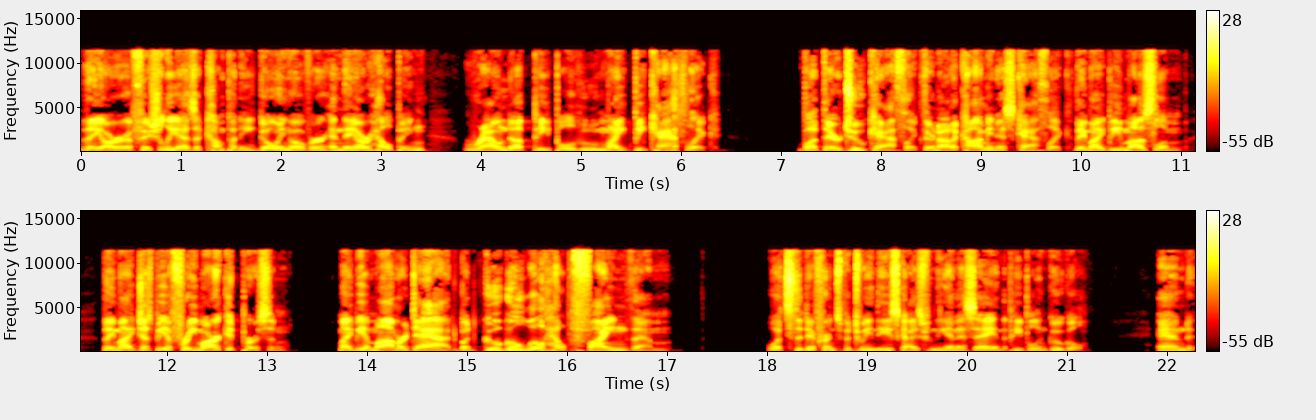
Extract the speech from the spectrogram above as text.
They are officially, as a company, going over and they are helping round up people who might be Catholic, but they're too Catholic. They're not a communist Catholic. They might be Muslim. They might just be a free market person. Might be a mom or dad, but Google will help find them. What's the difference between these guys from the NSA and the people in Google? And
